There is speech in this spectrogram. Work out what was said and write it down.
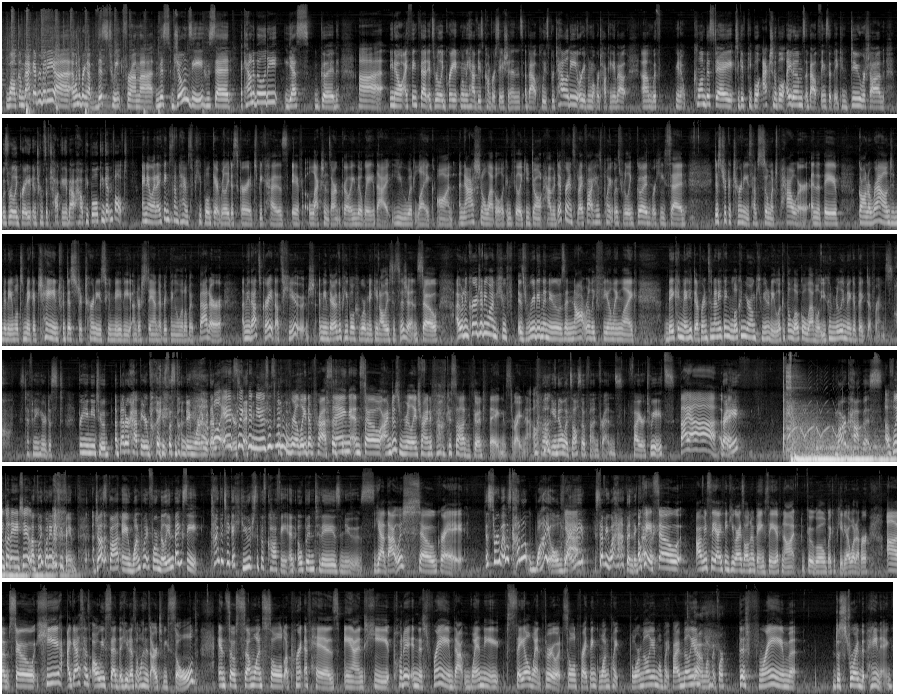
Welcome back, everybody. Uh, I want to bring up this tweet from uh, Miss Jonesy, who said, "Accountability, yes, good." Uh, you know, I think that it's really great when we have these conversations about police brutality, or even what we're talking about um, with you know, Columbus Day to give people actionable items about things that they can do. Rashad was really great in terms of talking about how people can get involved. I know, and I think sometimes people get really discouraged because if elections aren't going the way that you would like on a national level, it can feel like you don't have a difference. But I thought his point was really good, where he said district attorneys have so much power and that they've gone around and been able to make a change with district attorneys who maybe understand everything a little bit better. I mean, that's great. That's huge. I mean, they're the people who are making all these decisions. So I would encourage anyone who is reading the news and not really feeling like, they can make a difference in anything, look in your own community, look at the local level. You can really make a big difference. Stephanie, you're just bringing me to a, a better, happier place this Monday morning with everything. Well, it's like saying. the news has been really depressing, and so I'm just really trying to focus on good things right now. Well, you know what's also fun, friends? Fire tweets. Fire! Okay. Ready? Mark Hoppus of Blink 182 of Blink 182 fame just bought a 1.4 million Banksy time to take a huge sip of coffee and open today's news. Yeah, that was so great. This story was kind of wild, yeah. right? Stephanie, what happened exactly? Okay, so obviously, I think you guys all know Banksy. If not, Google, Wikipedia, whatever. Um, so he, I guess, has always said that he doesn't want his art to be sold. And so someone sold a print of his and he put it in this frame that when the sale went through, it sold for, I think, 1.4 million, 1.5 million. Yeah, 1.4. This frame destroyed the painting.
